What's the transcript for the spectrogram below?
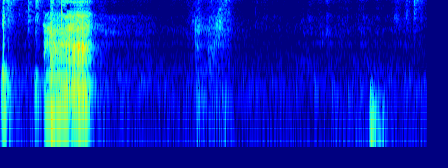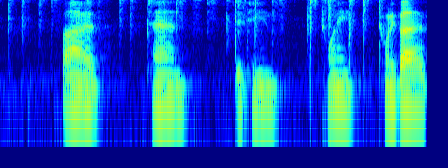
fifteen. Ah. Five, ten, fifteen, twenty, twenty-five.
